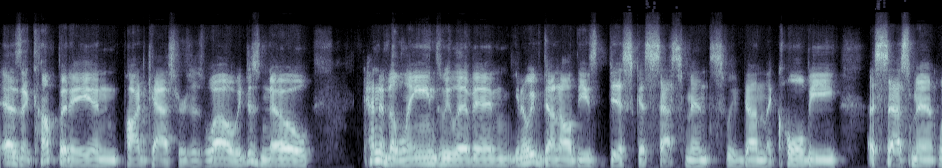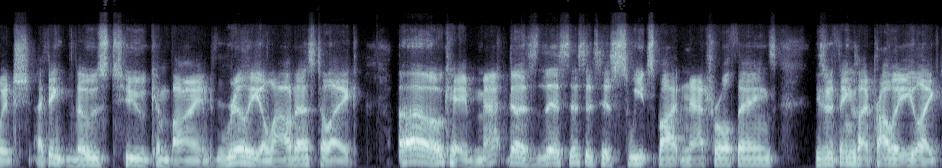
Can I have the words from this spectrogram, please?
as a company and podcasters as well, we just know kind of the lanes we live in. You know, we've done all these disc assessments. We've done the Kolbe assessment, which I think those two combined really allowed us to like, oh, okay, Matt does this. This is his sweet spot, natural things. These are things I probably like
